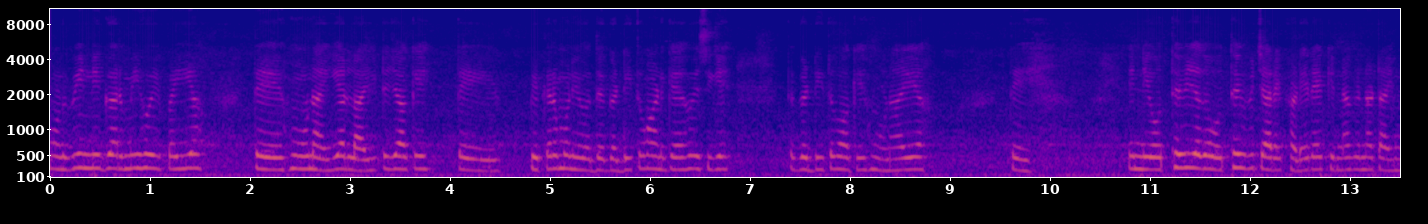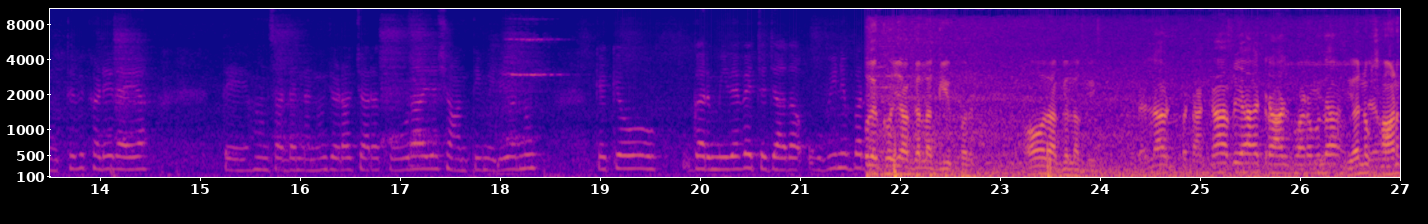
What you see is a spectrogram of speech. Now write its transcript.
ਹੁਣ ਵੀ ਇੰਨੀ ਗਰਮੀ ਹੋਈ ਪਈ ਆ ਤੇ ਹੁਣ ਆਈ ਆ ਲਾਈਟ ਜਾ ਕੇ ਤੇ ਬਿਕਰਮ ਹੁਣੇ ਉਹਦੇ ਗੱਡੀ ਧਵਾਉਣ ਗਏ ਹੋਏ ਸੀਗੇ ਤੇ ਗੱਡੀ ਧਵਾ ਕੇ ਹੁਣ ਆਏ ਆ ਤੇ ਇੰਨੇ ਉੱਥੇ ਵੀ ਜਦੋਂ ਉੱਥੇ ਵੀ ਵਿਚਾਰੇ ਖੜੇ ਰਹੇ, ਕਿੰਨਾ ਕਿੰਨਾ ਟਾਈਮ ਉੱਥੇ ਵੀ ਖੜੇ ਰਹੇ ਆ। ਤੇ ਹੁਣ ਸਾਡਾ ਨਨੂ ਜਿਹੜਾ ਵਿਚਾਰਾ ਥੋੜਾ ਜਿਹਾ ਸ਼ਾਂਤੀ ਮਿਲੀ ਉਹਨੂੰ ਕਿਉਂਕਿ ਉਹ ਗਰਮੀ ਦੇ ਵਿੱਚ ਜ਼ਿਆਦਾ ਉਹ ਵੀ ਨਹੀਂ ਉਹ ਬਰ ਦੇਖੋ ਜੀ ਅੱਗ ਲੱਗੀ ਉੱਪਰ ਉਹ ਅੱਗ ਲੱਗੀ। ਪਹਿਲਾਂ ਪਟਾਕਾ ਪਿਆ ਟਰਾਂਸਫਾਰਮ ਦਾ। ਯਾਰ ਨੁਕਸਾਨ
